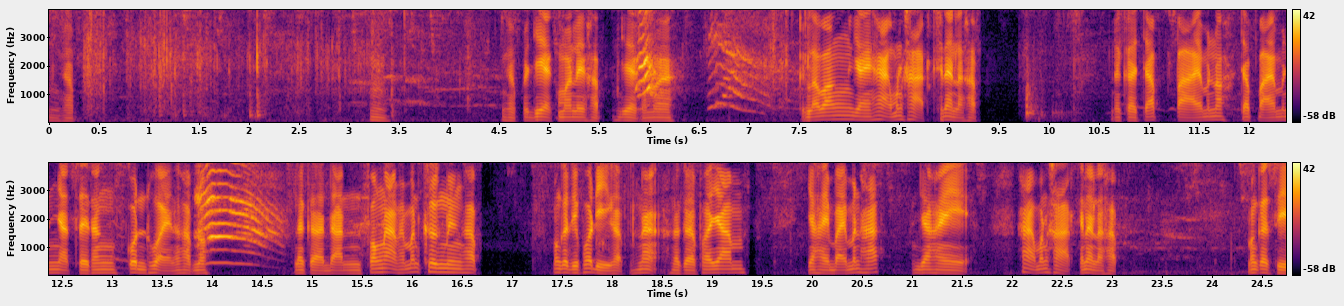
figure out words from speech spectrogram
นี่ครับ อืม นี่ครับก็แยกมาเลยครับ แยกออกมา ระวังอย่าให้หากมันขาดแค่นั้นแหละครับ แล้วก็จับปลายมันเนาะจับปลายมันหยัดใส่ทั้งก้นถ้วยนะครับเนาะแล้วก็ดันฟองน้ำให้มันครึ่งหนึงครับ มันก็จะพอดีครับนะแล้วก็พยายามอย่าให้ใบมันหัก อย่าให้หากมันขาดแค่นั้นแหละครับ มันก็สี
